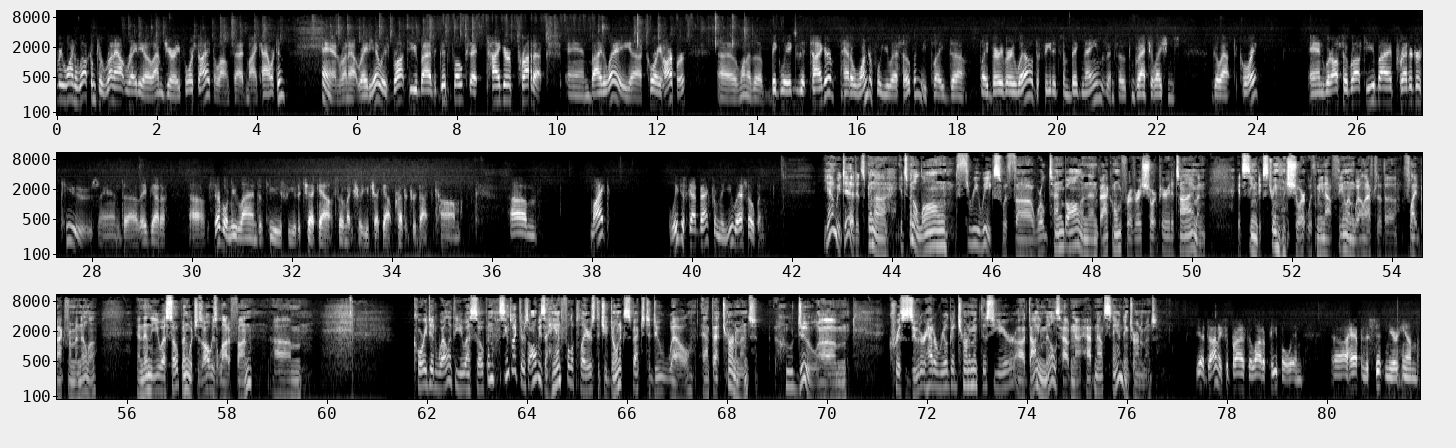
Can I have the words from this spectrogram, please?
everyone. Welcome to Run Out Radio. I'm Jerry Forsyth alongside Mike Howerton. And Run Out Radio is brought to you by the good folks at Tiger Products. And by the way, uh, Corey Harper, uh, one of the big wigs at Tiger, had a wonderful U.S. Open. He played uh, played very, very well, defeated some big names, and so congratulations go out to Corey. And we're also brought to you by Predator Cues, and uh, they've got a uh, several new lines of cues for you to check out. So make sure you check out predator.com. Um, Mike, we just got back from the U.S. Open. Yeah, we did. It's been a it's been a long three weeks with uh, World Ten Ball, and then back home for a very short period of time, and it seemed extremely short with me not feeling well after the flight back from Manila, and then the U.S. Open, which is always a lot of fun. Um, Corey did well at the U.S. Open. Seems like there's always a handful of players that you don't expect to do well at that tournament who do. Um, Chris Zuter had a real good tournament this year. Uh, Donnie Mills had an, had an outstanding tournament. Yeah, Donnie surprised a lot of people, and uh, I happened to sit near him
